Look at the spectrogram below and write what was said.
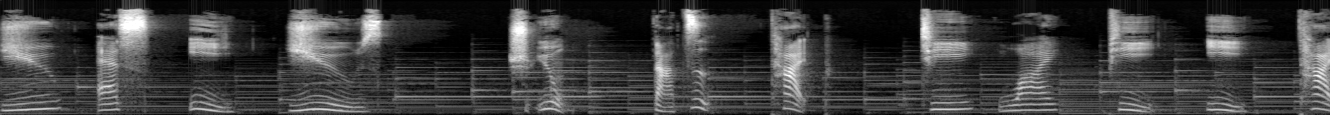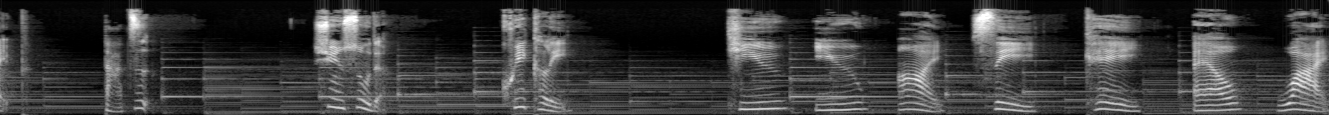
U S E use 使用打字 type T Y P E type 打字迅速的 quickly Q U I C K L Y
